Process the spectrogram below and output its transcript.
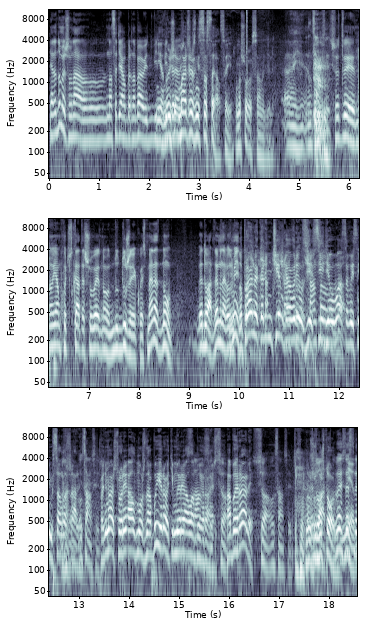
я не думаю, що вона е, на Садягу Бернабеу від, від, Не, ну відбере еще матч же не состоялся. Ир. Ну что вы в самом деле? Ай, Олександр Олексійович, що ти, ну я вам хочу сказати, що ви ну, ду- дуже якось. Мене, ну, Едуард, ви мене розумієте? Ну правильно Калиниченко шансов- говорил здесь, шансов, сидя у вас, да. и вы с ним соглашались. Александр Алексеевич. Понимаешь, что Реал можно обыгрывать, и мы Реал Александр обыграем. Алексеевич, всё. Обыграли? Все, Олександр Олексійович. Ну, ну, Едуард, що? ви Не, висловите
